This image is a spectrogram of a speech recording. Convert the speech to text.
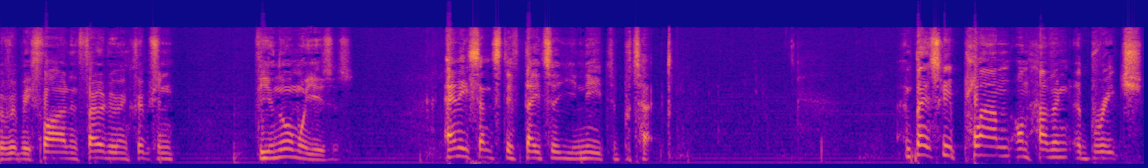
whether it be file and folder encryption for your normal users. Any sensitive data you need to protect and basically plan on having a breach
